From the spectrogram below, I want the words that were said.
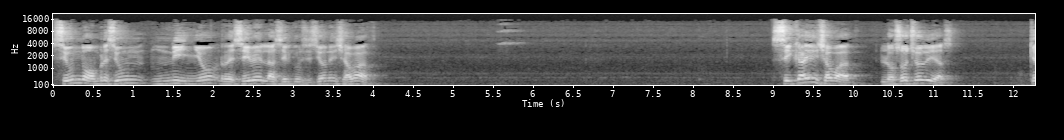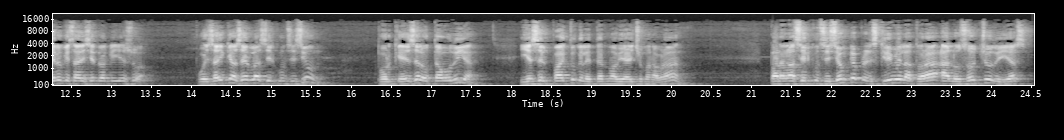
si un hombre, si un niño recibe la circuncisión en Shabbat, si cae en Shabbat los ocho días, ¿Qué es lo que está diciendo aquí Yeshua? Pues hay que hacer la circuncisión, porque es el octavo día y es el pacto que el Eterno había hecho con Abraham. Para la circuncisión que prescribe la Torah a los ocho días,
